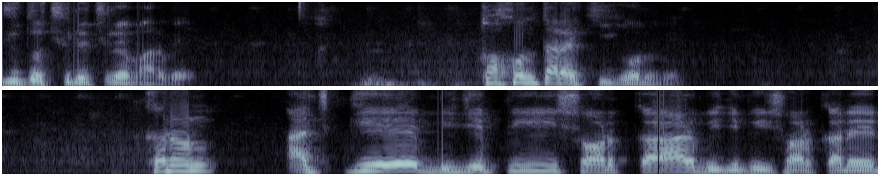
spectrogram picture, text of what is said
জুতো ছুঁড়ে ছুঁড়ে মারবে। তখন তারা কি করবে? কারণ আজকে বিজেপি সরকার, বিজেপি সরকারের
